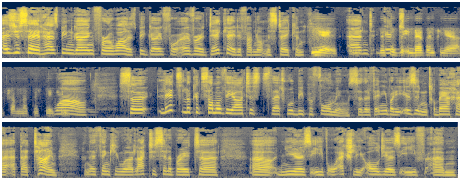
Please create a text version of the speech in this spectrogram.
As you say, it has been going for a while. It's been going for over a decade, if I'm not mistaken. Yes, And this it- is the eleventh year, if I'm not mistaken. Wow. So let's look at some of the artists that will be performing so that if anybody is in Gqeberha at that time and they're thinking, well, I'd like to celebrate uh, uh, New Year's Eve or actually Old Year's Eve, um,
